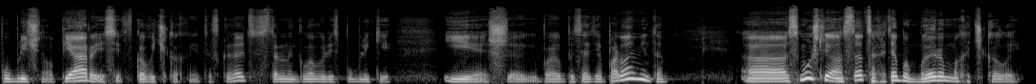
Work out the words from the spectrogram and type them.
публичного пиара, если в кавычках это сказать, со стороны главы республики и председателя парламента, э, сможет ли он остаться хотя бы мэром Махачкалы?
